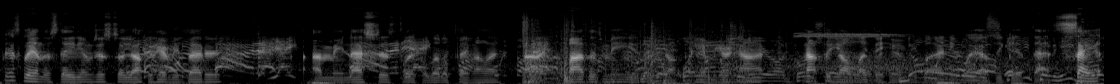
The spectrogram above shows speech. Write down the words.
Basically in the stadium, just so y'all can hear me better. I mean, that's just like a little thing I like. That bothers me if y'all can hear me or not. Not that y'all like to hear me, but anyway, as we get that said.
